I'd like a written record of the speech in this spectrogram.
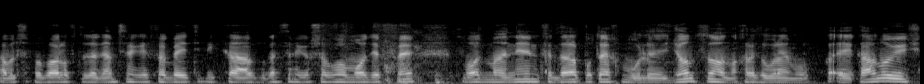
אבל שפובלוב, אתה יודע, גם שיחק יפה ב-ATP Cup, וגם שיחק השבוע מאוד יפה, מאוד מעניין, פדרר פותח מול אה, ג'ונסון, אחרי זה אולי מול אה, קראינוביץ',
